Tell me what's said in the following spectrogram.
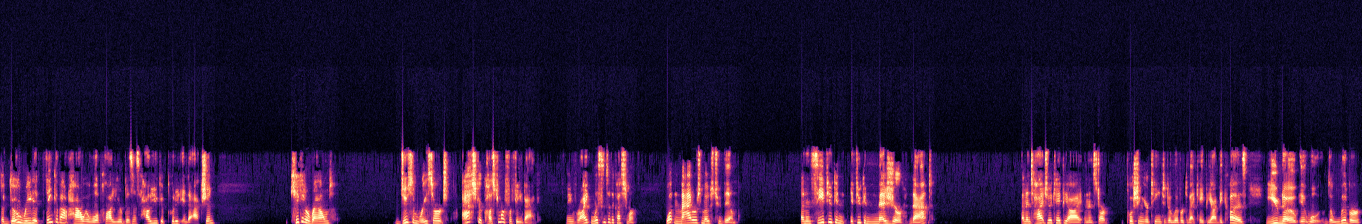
but go read it. Think about how it will apply to your business, how you could put it into action. Kick it around. Do some research. Ask your customer for feedback. I mean, right? Listen to the customer. What matters most to them? And then see if you can if you can measure that and then tie it to a KPI and then start pushing your team to deliver to that KPI because you know it will deliver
